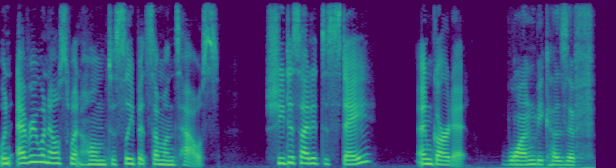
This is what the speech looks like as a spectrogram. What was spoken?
when everyone else went home to sleep at someone's house, she decided to stay and guard it. One, because if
